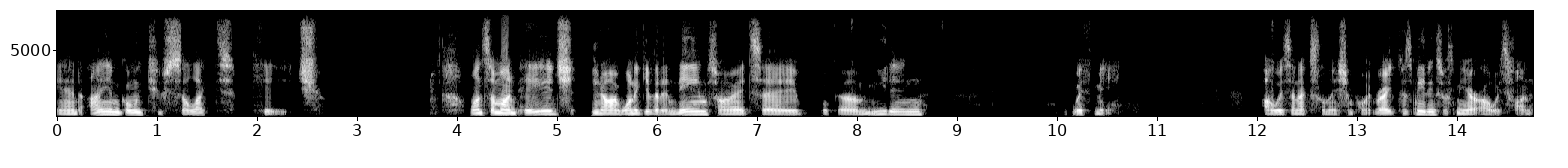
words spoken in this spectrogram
and I am going to select page. Once I'm on page, you know, I want to give it a name, so I might say book a meeting with me always an exclamation point, right? Because meetings with me are always fun.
